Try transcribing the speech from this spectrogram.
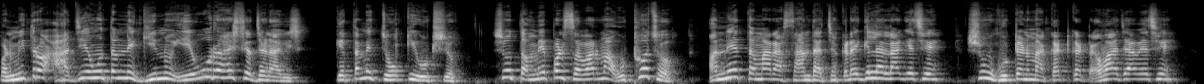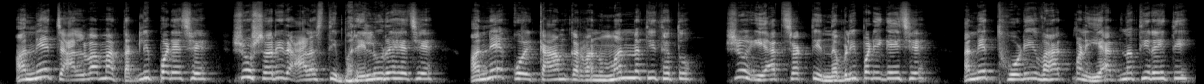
પણ મિત્રો, આજે હું તમને ઘીનું એવું રહસ્ય જણાવીશ કે તમે ચોંકી ઉઠશો. શું તમે પણ સવારમાં ઉઠો છો? અને તમારા સાંધા જકડાઈ ગયેલા લાગે છે? શું ઘૂંટણમાં કટકટ અવાજ આવે છે? અને ચાલવામાં તકલીફ પડે છે? શું શરીર આળસથી ભરેલું રહે છે? અને કોઈ કામ કરવાનું મન નથી થતું? શું યાદશક્તિ નબળી પડી ગઈ છે? અને થોડી વાત પણ યાદ નથી રહેતી?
